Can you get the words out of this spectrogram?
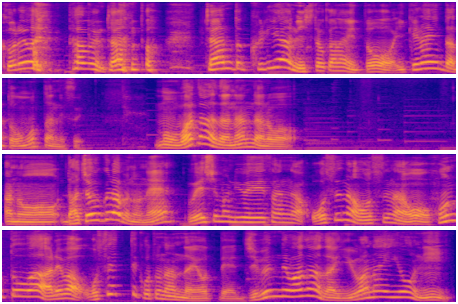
これは多分ちゃんとちゃんとクリアにしとかないといけないんだと思ったんですもうわざわざなんだろうあのダチョウ倶楽部のね上島竜兵さんが「押すな押すな」を本当はあれは押せってことなんだよって自分でわざわざ言わないように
